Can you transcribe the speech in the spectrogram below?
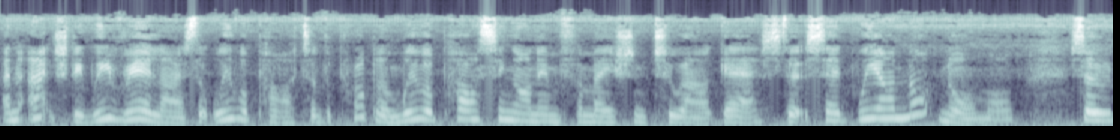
And actually, we realized that we were part of the problem. We were passing on information to our guests that said we are not normal. So,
